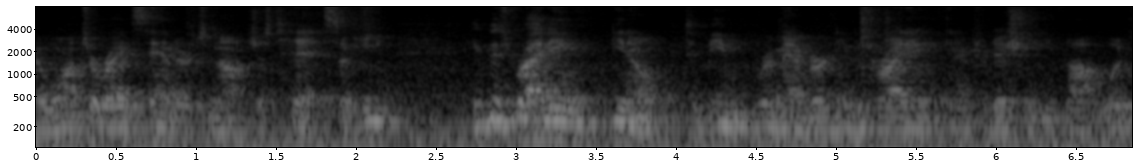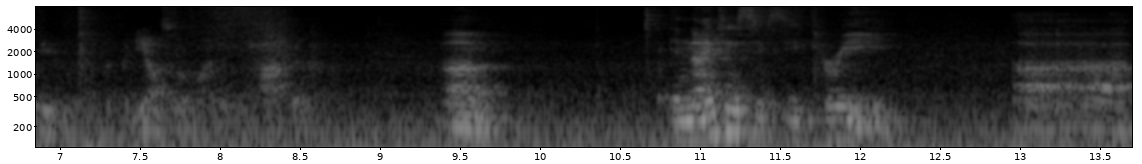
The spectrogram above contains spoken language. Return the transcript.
I want to write standards, not just hits. So he he was writing, you know, to be remembered. He was writing in a tradition he thought would be remembered, but he also wanted to be popular. Um, in 1963, uh,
